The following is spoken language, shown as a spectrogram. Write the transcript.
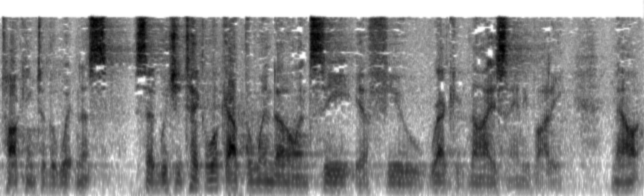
talking to the witness said, Would you take a look out the window and see if you recognize anybody? Now,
